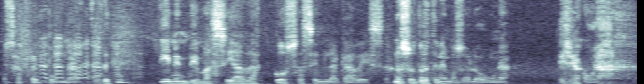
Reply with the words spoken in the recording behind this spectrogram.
Cosas repugnantes. Tienen demasiadas cosas en la cabeza. Nosotros tenemos solo una, eyacular.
